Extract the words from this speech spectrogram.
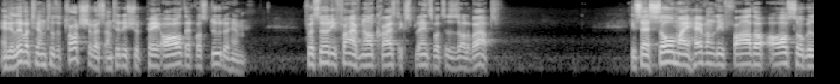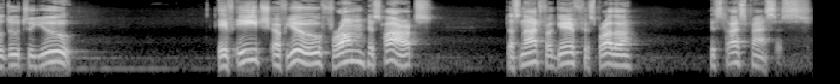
and delivered him to the torturers until he should pay all that was due to him. Verse 35, now Christ explains what this is all about. He says, So my heavenly Father also will do to you. If each of you from his heart does not forgive his brother his trespasses.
